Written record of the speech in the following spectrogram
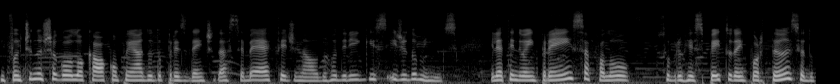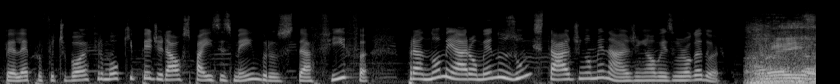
Infantino chegou ao local acompanhado do presidente da CBF, Edinaldo Rodrigues, e de Domingues. Ele atendeu a imprensa, falou sobre o respeito da importância do Pelé para o futebol e afirmou que pedirá aos países membros da FIFA para nomear ao menos um estádio em homenagem ao ex-jogador. O rei é,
